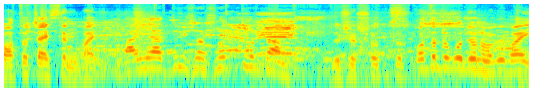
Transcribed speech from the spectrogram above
কত চাইছেন ভাই? ভাইয়া দুইশো সত্তর দাম। দুশো সত্তর। কতটুকু ওজন হবে ভাই?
